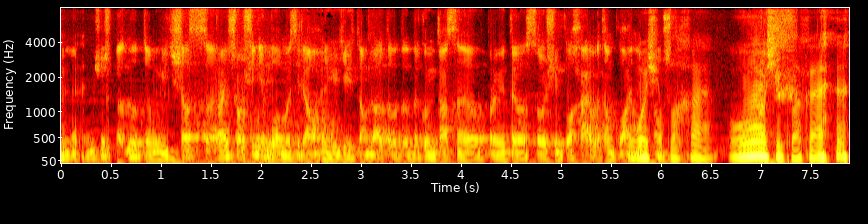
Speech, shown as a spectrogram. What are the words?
Нет, ничего, ну, там, сейчас, раньше вообще не было материалов никаких там, да, документация про Prometheus очень плохая в этом плане. Очень плохая, что... очень плохая.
